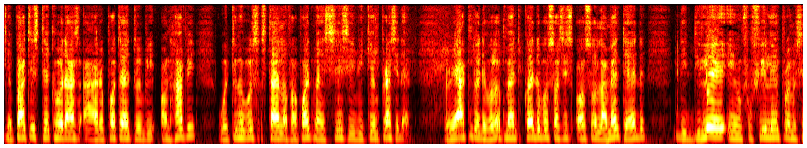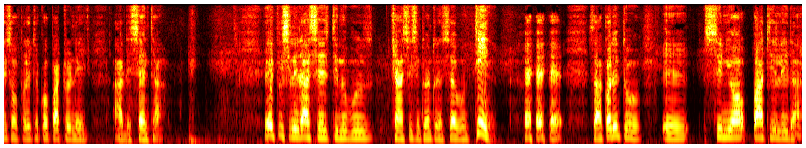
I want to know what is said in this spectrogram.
The party stakeholders are reported to be unhappy with Tinubu's style of appointment since he became president. Reacting to the development, credible sources also lamented the delay in fulfilling promises of political patronage at the center. APC leader says Tinubu's chances in 2017 so, according to a senior party leader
